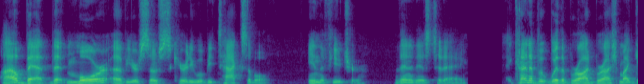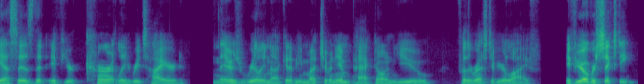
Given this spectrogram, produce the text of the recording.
I'll bet that more of your Social Security will be taxable in the future than it is today. Kind of with a broad brush, my guess is that if you're currently retired, there's really not going to be much of an impact on you for the rest of your life. If you're over 60,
